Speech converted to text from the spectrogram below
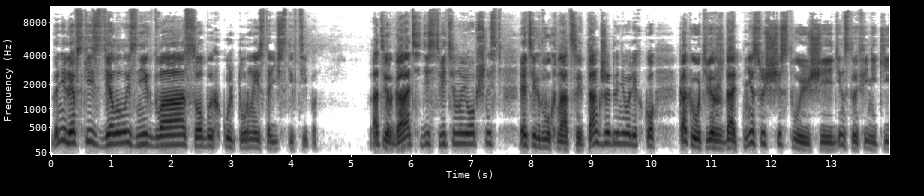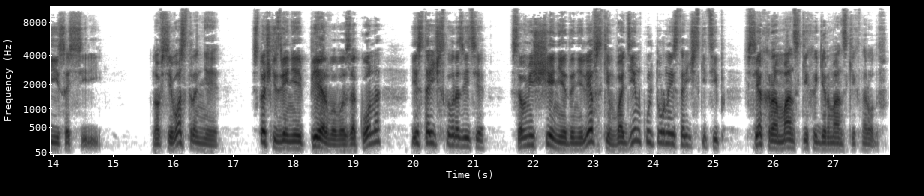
Данилевский сделал из них два особых культурно-исторических типа. Отвергать действительную общность этих двух наций также для него легко, как и утверждать несуществующее единство Финикии с Ассирией. Но всего страннее, с точки зрения первого закона исторического развития, совмещение Данилевским в один культурно-исторический тип – всех романских и германских народов.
